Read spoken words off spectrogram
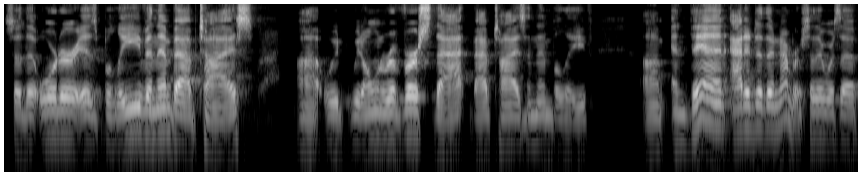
So the order is believe and then baptize. Uh, we, we don't want to reverse that, baptize and then believe, um, and then added to their number. So there was a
